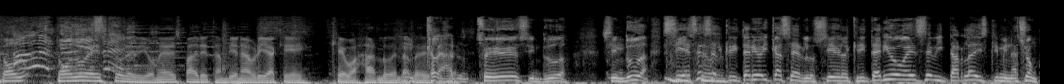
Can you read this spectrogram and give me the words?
Todo, todo esto de Diomedes Padre también habría que, que bajarlo de las redes Claro, sociales. sí, sin duda, sin duda. Si ese es el criterio, hay que hacerlo. Si el criterio es evitar la discriminación,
